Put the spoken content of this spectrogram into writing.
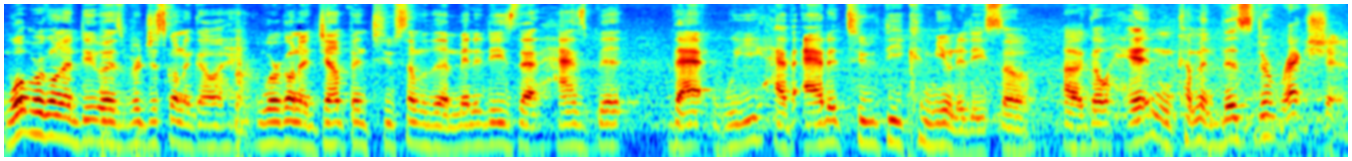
what we're gonna do is we're just gonna go ahead, we're gonna jump into some of the amenities that has been, that we have added to the community. So uh, go ahead and come in this direction.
